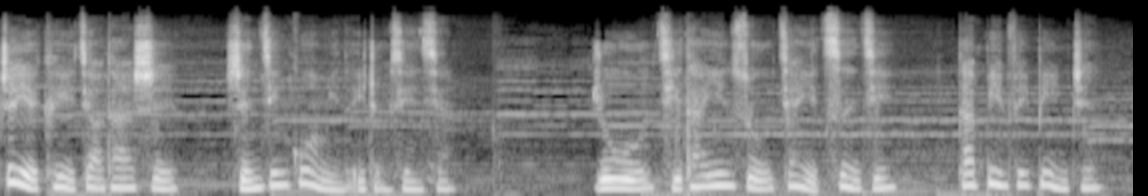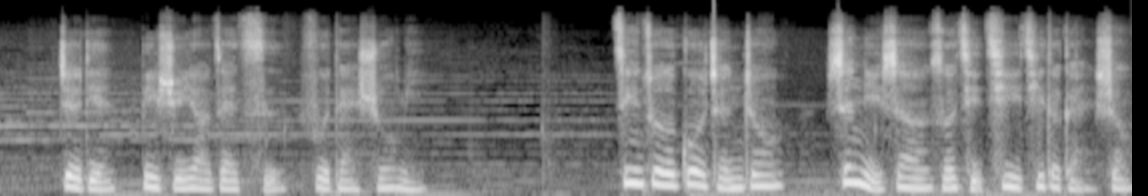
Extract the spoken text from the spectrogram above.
这也可以叫它是神经过敏的一种现象。如无其他因素加以刺激，它并非病症。这点必须要在此附带说明。静坐的过程中，生理上所起气机的感受，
